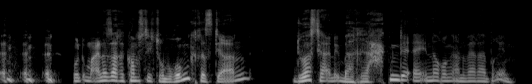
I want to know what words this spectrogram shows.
und um eine Sache kommst du nicht drum rum, Christian. Du hast ja eine überragende Erinnerung an Werder Bremen.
